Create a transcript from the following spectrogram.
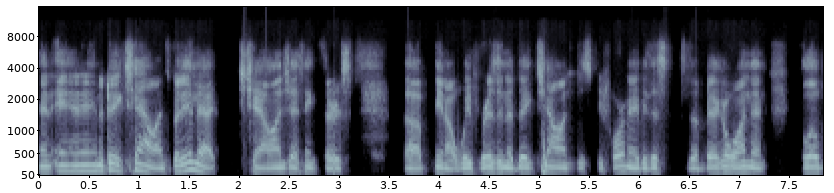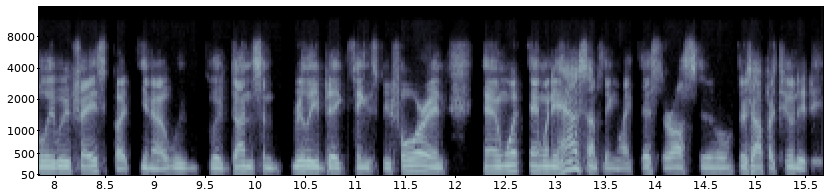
and, and a big challenge. But in that challenge, I think there's uh, you know, we've risen to big challenges before. Maybe this is a bigger one than globally we face, but you know, we've we've done some really big things before. And and what and when you have something like this, there also there's opportunity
